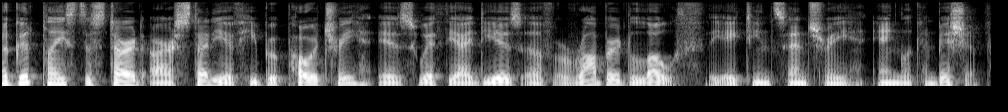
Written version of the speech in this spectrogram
A good place to start our study of Hebrew poetry is with the ideas of Robert Lowth, the 18th century Anglican bishop.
